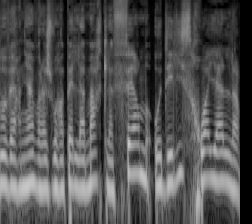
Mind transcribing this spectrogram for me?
auvergnats. Voilà, je vous rappelle la marque La Ferme au délice royal.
